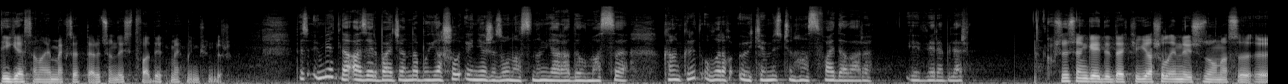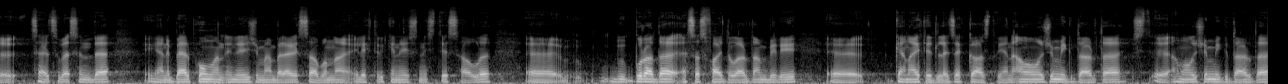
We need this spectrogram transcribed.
digər sənaye məqsədləri üçün də istifadə etmək mümkündür. Bəs ümumiyyətlə Azərbaycanda bu yaşıl enerji zonasının yaradılması konkret olaraq ölkəmiz üçün hansı faydaları e, verə bilər? Xüsusən qeyd edək ki, yaşıl enerji zonası ə, e, çərçivəsində, e, yəni bərpa olunan enerji mənbələri hesabına elektrik enerjisinin istehsalı ə, burada əsas faydalardan biri ə, qənaət ediləcək qazdır. Yəni analoji miqdarda e, analoji miqdarda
